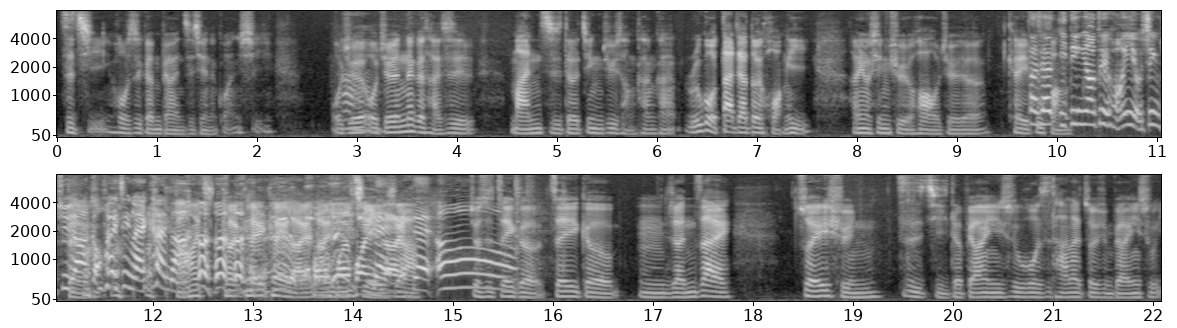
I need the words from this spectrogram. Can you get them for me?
自己，或是跟表演之间的关系。我觉得，啊、我觉得那个才是蛮值得进剧场看看。如果大家对黄奕很有兴趣的话，我觉得可以。大家一定要对黄奕有兴趣啊！赶快进来看啊！可以可以可以来来理解一下，对哦，就是这个这一个嗯，人在。追寻自己的表演艺术，或者是他在追寻表演艺术意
